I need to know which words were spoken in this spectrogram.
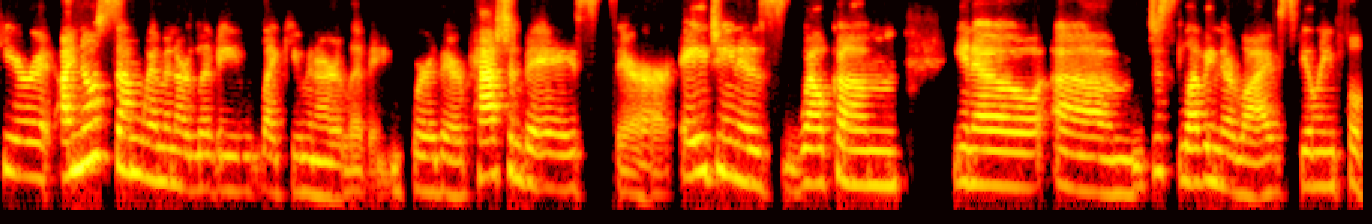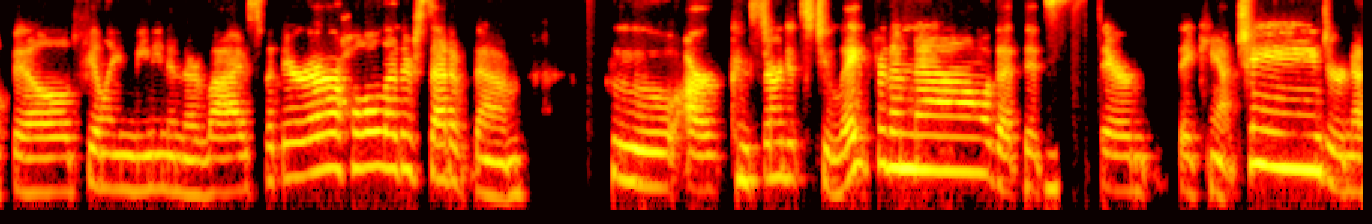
hear it. I know some women are living like you and I are living, where they're passion based, their aging is welcome, you know, um, just loving their lives, feeling fulfilled, feeling meaning in their lives. But there are a whole other set of them who are concerned it's too late for them now, that it's they're they can't change or no,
